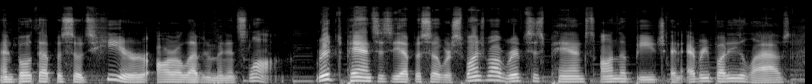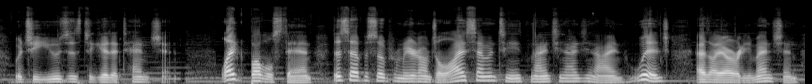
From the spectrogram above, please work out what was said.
and both episodes here are 11 minutes long. Ripped Pants is the episode where SpongeBob rips his pants on the beach and everybody laughs, which he uses to get attention. Like Bubble Stand, this episode premiered on July 17, 1999, which, as I already mentioned,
